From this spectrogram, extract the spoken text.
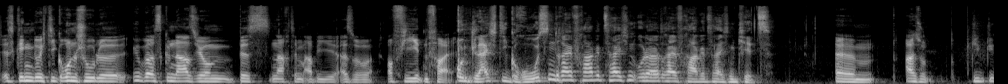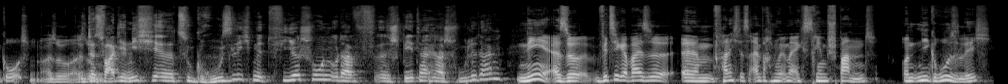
Es ging durch die Grundschule, übers Gymnasium bis nach dem Abi. Also auf jeden Fall. Und gleich die großen drei Fragezeichen oder drei Fragezeichen Kids? Ähm, also die, die Großen. Also, also das war dir nicht äh, zu gruselig mit vier schon oder äh, später in der Schule dann? Nee, also witzigerweise ähm, fand ich das einfach nur immer extrem spannend und nie gruselig.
